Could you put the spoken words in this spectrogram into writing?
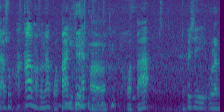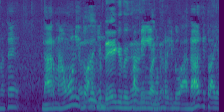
Tak sub akal maksudnya kota gitu ya. Ah, Kota. Tapi si ular teh dar naon gitu eh, aing. gede gitu nya. Kambing yang idul ada gitu aya.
